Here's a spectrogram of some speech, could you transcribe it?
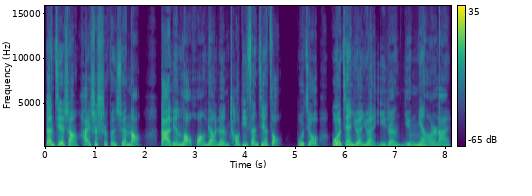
但街上还是十分喧闹。大林、老黄两人朝第三街走，不久，果见远远一人迎面而来。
